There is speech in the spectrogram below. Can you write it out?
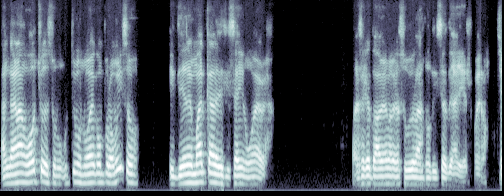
han ganado 8 de sus últimos 9 compromisos y tienen marca de 16 y 9. Parece que todavía no había subido las noticias de ayer. Bueno, sí.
